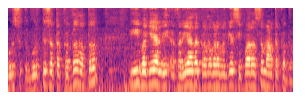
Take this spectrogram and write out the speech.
ಗುರುಸ ಗುರುತಿಸತಕ್ಕದ್ದು ಮತ್ತು ಈ ಬಗೆಯ ಸರಿಯಾದ ಕ್ರಮಗಳ ಬಗ್ಗೆ ಶಿಫಾರಸು ಮಾಡತಕ್ಕದ್ದು.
